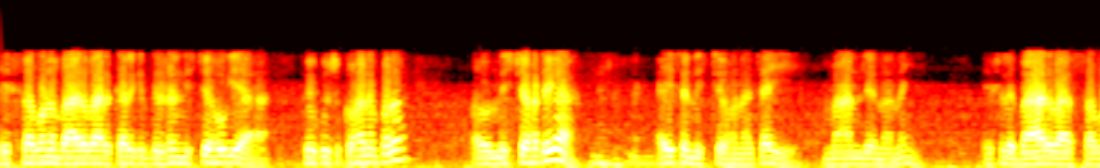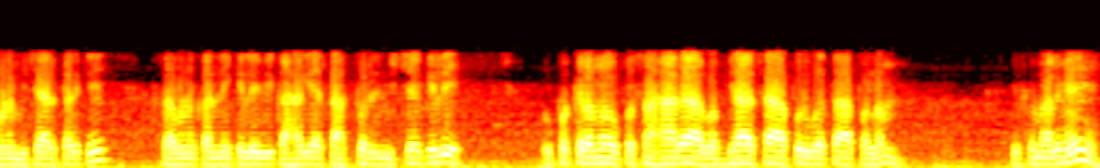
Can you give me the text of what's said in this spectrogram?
इस श्रवण बार बार करके दृढ़ निश्चय हो गया फिर कुछ कहने पर और निश्चय हटेगा? ऐसे निश्चय होना चाहिए मान लेना नहीं। इसलिए बार बार श्रवण विचार करके श्रवण करने के लिए भी कहा गया तात्पर्य निश्चय के लिए उपक्रम उपसंहारा अभ्यास अपूर्वता फलम। इसको मालूम है?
